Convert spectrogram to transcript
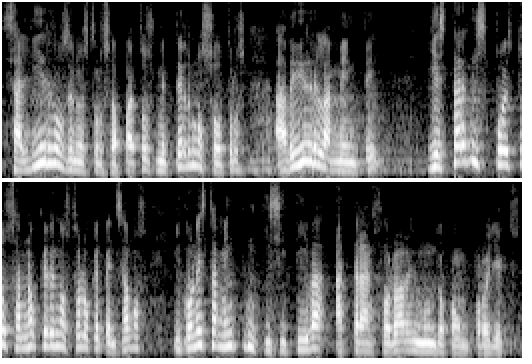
salirnos de nuestros zapatos, meter nosotros, abrir la mente y estar dispuestos a no creernos todo lo que pensamos y con esta mente inquisitiva a transformar el mundo con proyectos.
